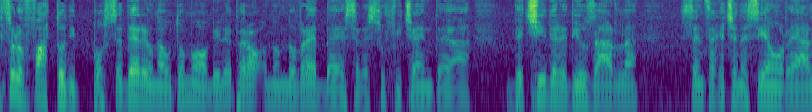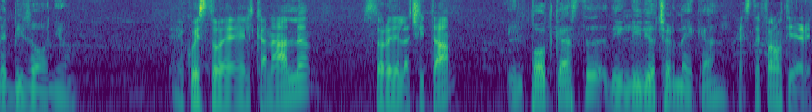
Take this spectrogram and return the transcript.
Il solo fatto di possedere un'automobile però non dovrebbe essere sufficiente a decidere di usarla senza che ce ne sia un reale bisogno. E questo è il canale Storia della città, il podcast di Livio Cerneca e Stefano Thieri.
